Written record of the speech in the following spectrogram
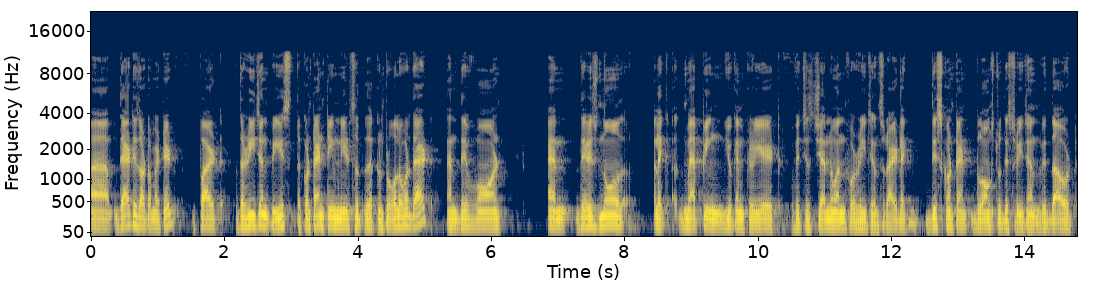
uh, that is automated but the region piece the content team needs the control over that and they want and there is no like mapping you can create which is genuine for regions right like this content belongs to this region without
